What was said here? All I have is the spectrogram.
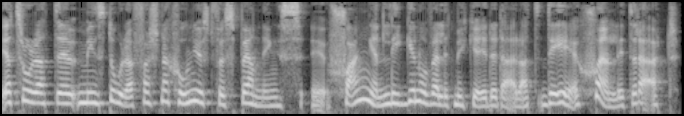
jag tror att eh, min stora fascination just för spänningsgenren ligger nog väldigt mycket i det där att det är skönlitterärt.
